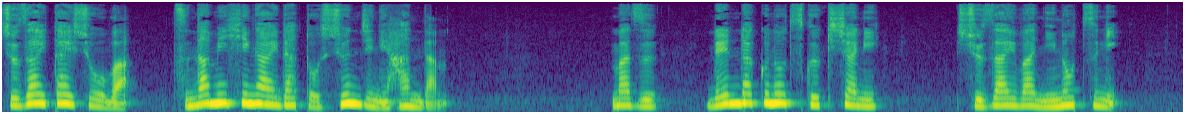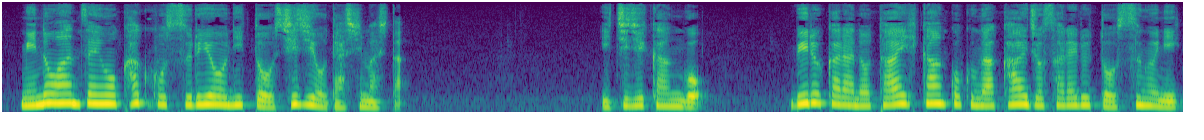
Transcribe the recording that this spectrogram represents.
取材対象は津波被害だと瞬時に判断。まず連絡のつく記者に取材は二の次。身の安全を確保するようにと指示を出しました。1時間後ビルからの退避勧告が解除されるとすぐに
